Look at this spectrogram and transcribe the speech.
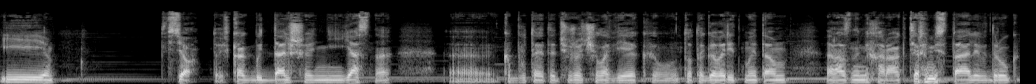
и все. То есть как быть дальше не ясно, Э, как будто это чужой человек. Кто-то говорит, мы там разными характерами стали вдруг.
